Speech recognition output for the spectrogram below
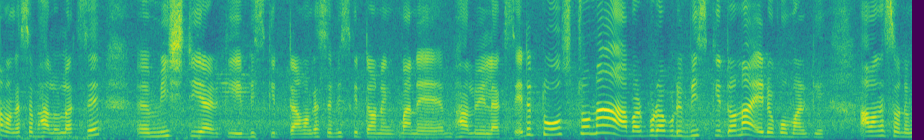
আমার কাছে ভালো লাগছে। মিষ্টি আর কি বিস্কিটটা, আমার কাছে বিস্কিটটা অনেক মানে ভালোই লাগছে। এটা টোস্টও না, আবার পুরোপুরি বিস্কিটও না, এরকম আর কি, আমার কাছে অনেক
